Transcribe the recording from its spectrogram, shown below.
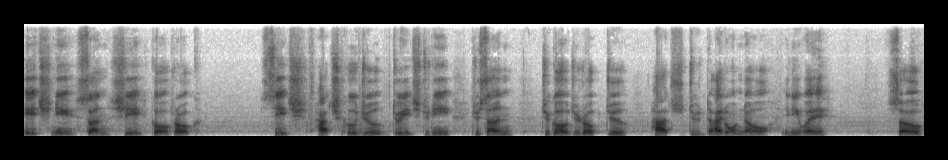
1、2、3、4、5、6、7、8、9、10、11、12、13、15、16、18、I don't know. Anyway, so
